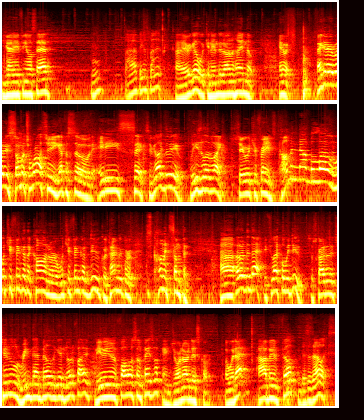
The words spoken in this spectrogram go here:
You got anything else to add? I think that's about it. Uh, there we go. We can end it on a high note. Anyway, thank you everybody so much for watching episode 86. If you liked the video, please leave a like, share with your friends, comment down below what you think of the con or what you think of Duke or Time Reaper. Just comment something. Uh, other than that, if you like what we do, subscribe to the channel, ring that bell to get notified. Maybe even follow us on Facebook and join our Discord. But with that, I've been Phil, This is Alex.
